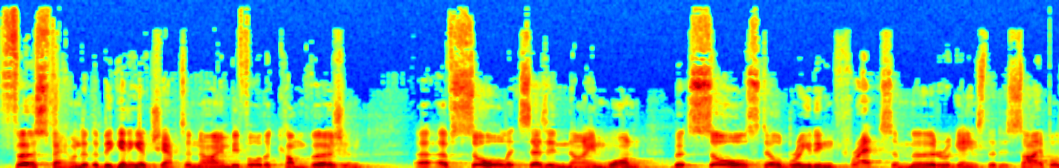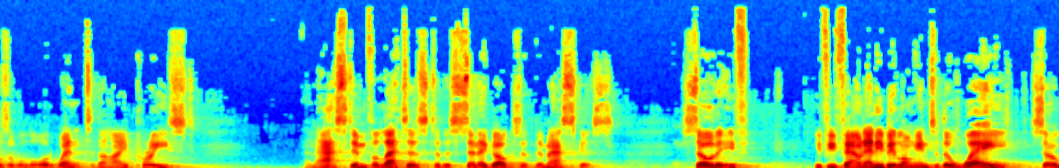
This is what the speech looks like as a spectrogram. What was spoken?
first found at the beginning of chapter 9 before the conversion uh, of Saul. It says in 9 1 But Saul, still breathing threats and murder against the disciples of the Lord, went to the high priest and asked him for letters to the synagogues at Damascus, so that if, if he found any belonging to the way. So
